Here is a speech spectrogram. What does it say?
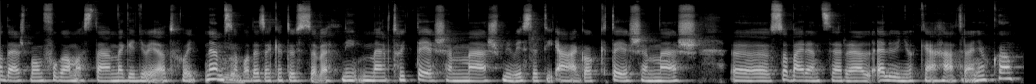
adásban fogalmaztál meg egy olyat, hogy nem szabad ezeket összevetni, mert hogy teljesen más művészeti ágak, teljesen más ö, szabályrendszerrel, előnyökkel, hátrányokkal.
